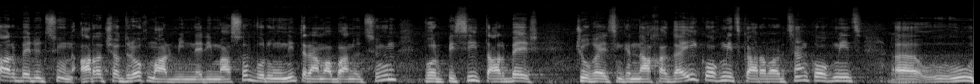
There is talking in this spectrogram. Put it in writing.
տարբերություն առաջադրող մարմինների մասով, որը ունի տրամաբանություն, որբիսի տարբեր ճյուղերից, ինքն նախագահի կողմից, կառավարության կողմից ու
